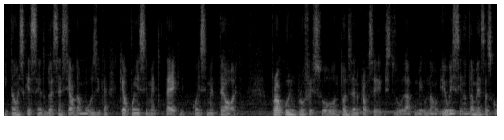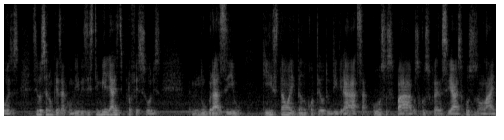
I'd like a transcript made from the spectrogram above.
e estão esquecendo do essencial da música, que é o conhecimento técnico, conhecimento teórico. Procure um professor, não estou dizendo para você estudar comigo, não. Eu ensino também essas coisas. Se você não quiser comigo, existem milhares de professores no Brasil que estão aí dando conteúdo de graça, cursos pagos, cursos presenciais, cursos online.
